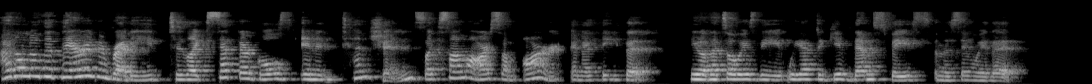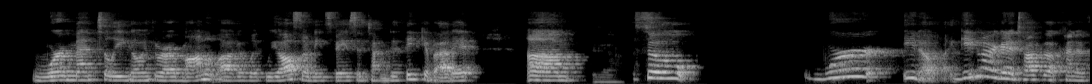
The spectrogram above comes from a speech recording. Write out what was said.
I don't know that they're even ready to like set their goals and intentions. Like some are, some aren't. And I think that, you know, that's always the, we have to give them space in the same way that we're mentally going through our monologue of like, we also need space and time to think about it. Um, yeah. So we're, you know, Gabe and I are going to talk about kind of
